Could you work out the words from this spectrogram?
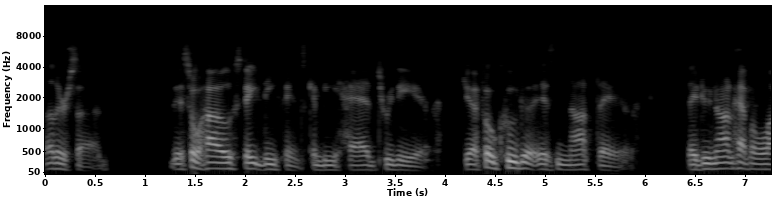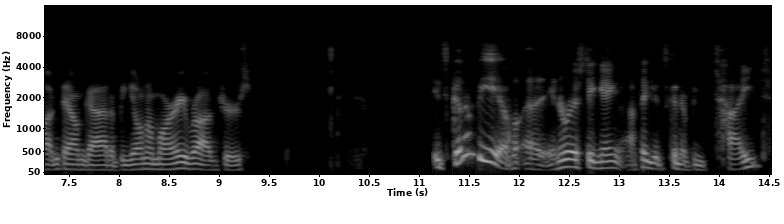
Other side, this Ohio State defense can be had through the air. Jeff Okudah is not there. They do not have a lockdown guy to be on Amari Rodgers. It's going to be an interesting game. I think it's going to be tight.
